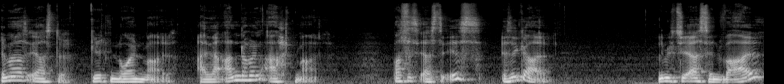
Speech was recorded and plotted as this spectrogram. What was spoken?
immer das erste, geht neunmal. Alle anderen achtmal. Was das erste ist, ist egal. Nämlich zuerst den Wahl,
